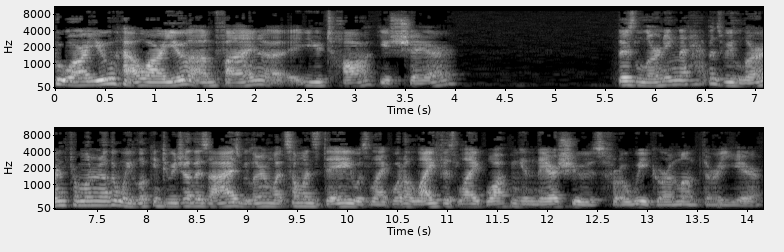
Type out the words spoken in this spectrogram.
Who are you? How are you? I'm fine. Uh, you talk, you share. There's learning that happens. We learn from one another. When we look into each other's eyes, we learn what someone's day was like, what a life is like walking in their shoes for a week or a month or a year.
